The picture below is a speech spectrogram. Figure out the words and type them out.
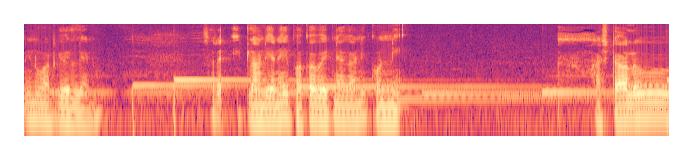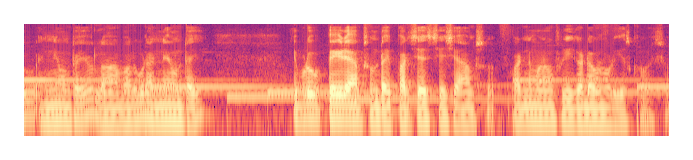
నేను వాటికి వెళ్ళాను సరే ఇట్లాంటివన్నీ పక్క పెట్టినా కానీ కొన్ని నష్టాలు ఎన్ని ఉంటాయో లాభాలు కూడా అన్నీ ఉంటాయి. ఇప్పుడు పెయిడ్ యాప్స్ ఉంటాయి పర్చేస్ చేసే యాప్స్ వాటిని మనం ఫ్రీగా డౌన్లోడ్ చేసుకోవచ్చు.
